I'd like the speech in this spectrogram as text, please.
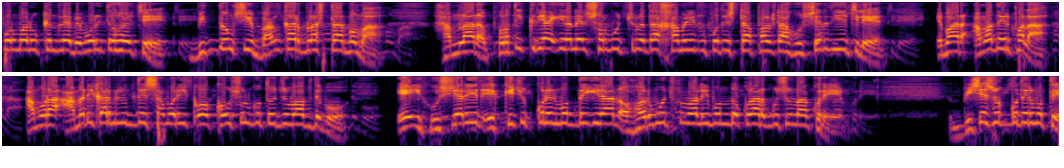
পরমাণু কেন্দ্রে ব্যবহৃত হয়েছে বিধ্বংসী বাংকার ব্লাস্টার বোমা। হামলার প্রতিক্রিয়া ইরানের সর্বোচ্চ নেতা খামেনির উপদেষ্টা পাল্টা হুঁশিয়ারি দিয়েছিলেন। এবার আমাদের পালা, আমরা আমেরিকার বিরুদ্ধে সামরিক ও কৌশলগত জবাব দেব। এই হুঁশিয়ারির কিছুক্ষণের মধ্যে ইরান হরমুজ প্রণালী বন্ধ করার ঘোষণা করে। বিশেষজ্ঞদের মতে,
